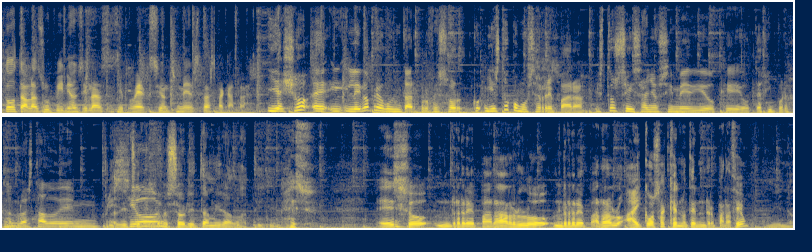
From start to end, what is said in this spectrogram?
totes les opinions i les reaccions més destacades. Y això, eh, le iba a preguntar, profesor, ¿y esto cómo se repara? Estos seis años y medio que Otegui, por ejemplo, ha estado en prisión... Ha dicho profesor y te ha mirado a ti. Eso. Eso, repararlo, repararlo. Hay cosas que no tienen reparación. A mí no.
